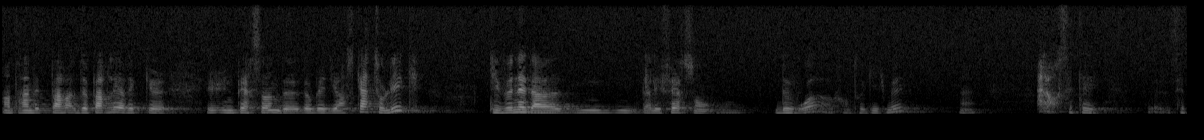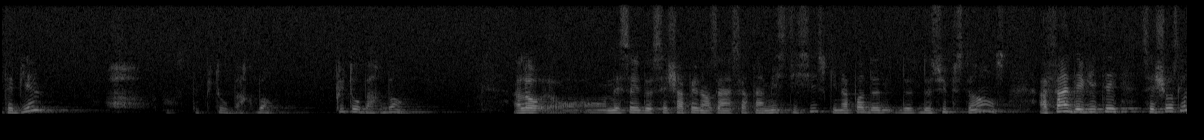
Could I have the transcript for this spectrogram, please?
en train de, parler avec euh, une personne d'obédience catholique qui venait d'aller faire son devoir, entre guillemets. Hein. Alors c'était, c'était bien. Oh, c'était plutôt barbant, plutôt barbant. Alors on, essaye de s'échapper dans un certain mysticisme qui n'a pas de, de substance afin d'éviter ces choses-là.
